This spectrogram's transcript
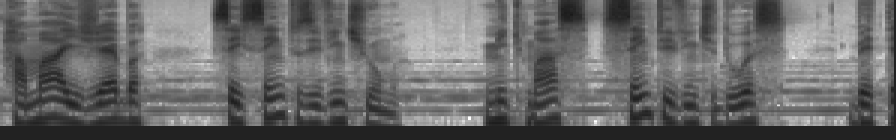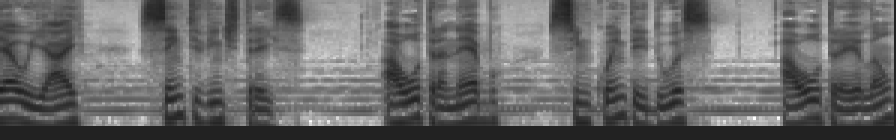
Ramá e Jeba, 621. Micmas, 122, Betel e Ai, 123, a outra Nebo, 52, a outra Elão,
